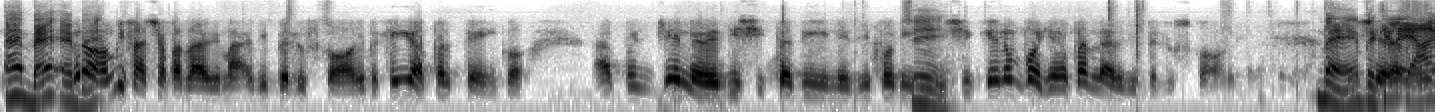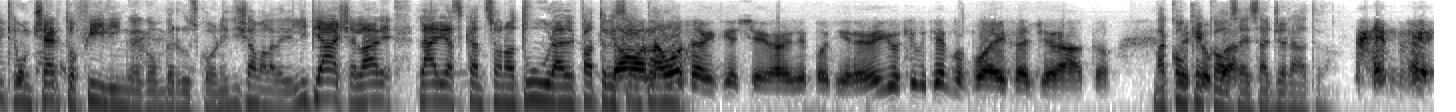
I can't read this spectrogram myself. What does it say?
eh beh, eh Però beh. non mi faccia parlare di, di Berlusconi, perché io appartengo a quel genere di cittadini, di politici che non vogliono parlare di Berlusconi. Beh, perché lei ha anche un certo feeling con Berlusconi, diciamo la verità. Gli piace l'aria, l'aria scanzonatura, il fatto che sia No, un po'... una volta mi piaceva, devo dire, negli ultimi tempi un po' esagerato. Ma con che Questo cosa qua. è esagerato? Eh beh,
